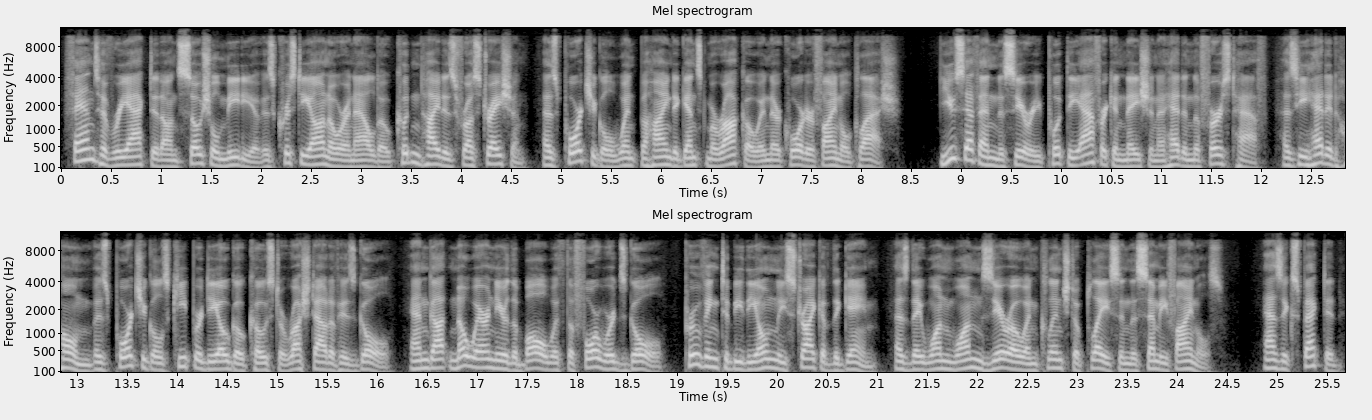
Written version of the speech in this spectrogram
Fans have reacted on social media as Cristiano Ronaldo couldn't hide his frustration as Portugal went behind against Morocco in their quarter-final clash. Youssef En-Nesyri put the African nation ahead in the first half as he headed home as Portugal's keeper Diogo Costa rushed out of his goal and got nowhere near the ball with the forward's goal, proving to be the only strike of the game as they won 1-0 and clinched a place in the semi-finals. As expected,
